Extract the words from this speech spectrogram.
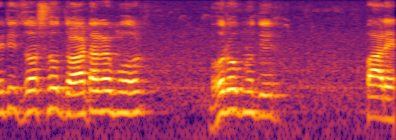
এটি যশোর দয়াটানা মোড়, ভৈরব নদীর পাড়ে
